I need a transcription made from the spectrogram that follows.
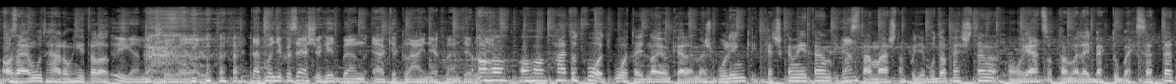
Az elmúlt három hét alatt? Igen, mesélj valamit. Tehát mondjuk az első hétben Elke Kleinért mentél. Ugye? Aha, aha, hát ott volt, volt egy nagyon kellemes bulink itt Kecskeméten, Igen? aztán másnap ugye Budapesten, ahol Igen? játszottam vele egy back-to-back szettet.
